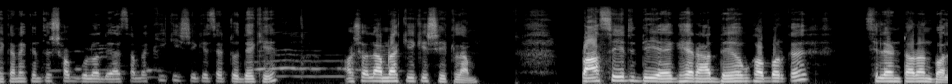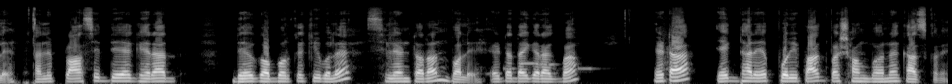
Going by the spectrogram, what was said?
এখানে কিন্তু সবগুলো দেওয়া আছে। আমরা কি কি শিখেছি একটু দেখি। আসলে আমরা কি কি শিখলাম? প্রাচীর দিয়ে ঘেরা দেহ গব্বরকে সিলেন্টরন বলে। তাহলে প্রাচীর দিয়ে ঘেরা দেহ গব্বরকে কি বলে? সিলেন্টরন বলে। এটা দাগে রাখবা। এটা একধারে পরিপাক বা সংবহনের কাজ করে।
